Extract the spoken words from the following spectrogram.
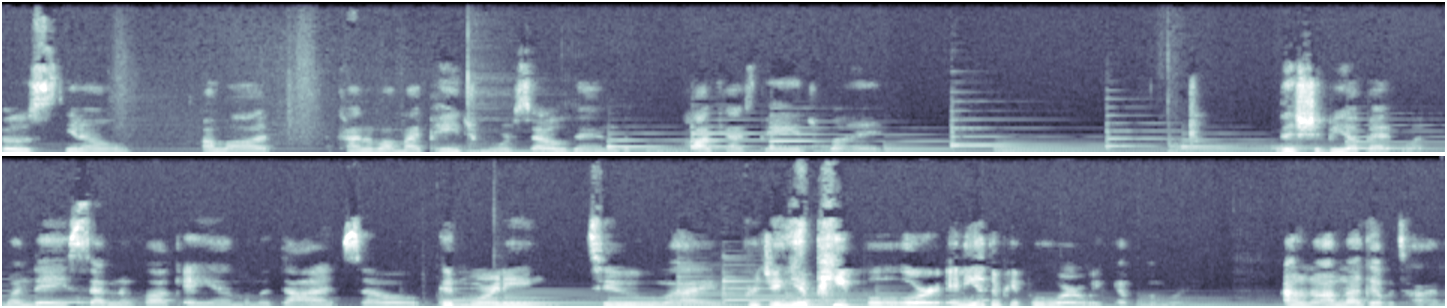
post, you know, a lot kind of on my page more so than the podcast page, but this should be up at what Monday, 7 o'clock a.m. on the dot. So, good morning to my Virginia people or any other people who are waking up in the morning. I don't know, I'm not good with time,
